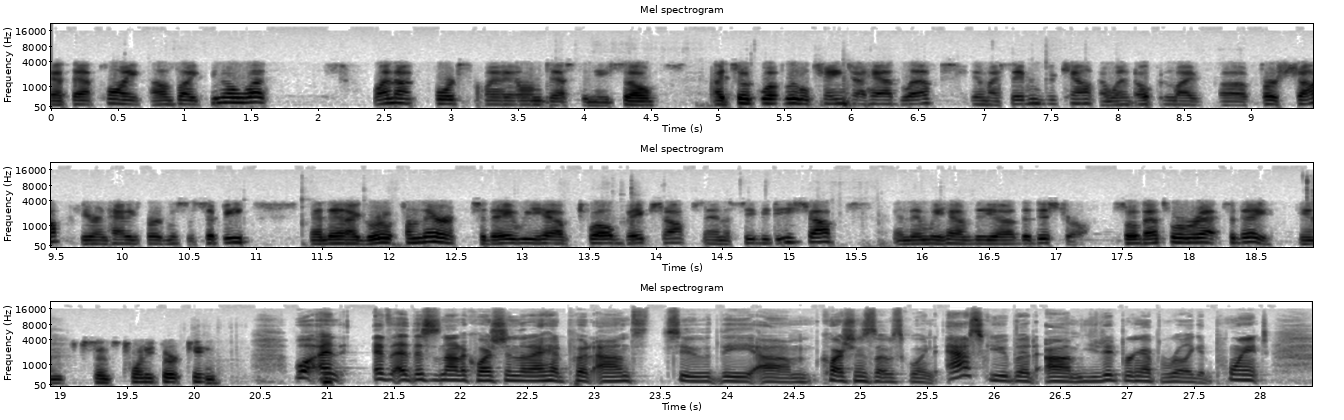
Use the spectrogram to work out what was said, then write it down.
at that point, I was like, you know what? Why not forge my own destiny? So I took what little change I had left in my savings account. I went and opened my uh, first shop here in Hattiesburg, Mississippi, and then I grew it from there. Today we have 12 vape shops and a CBD shop, and then we have the uh, the distro. So that's where we're at today, in since 2013. Well, and this is not a question that I had put on to the um, questions I was going to ask you, but um, you did bring up a really good point uh,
